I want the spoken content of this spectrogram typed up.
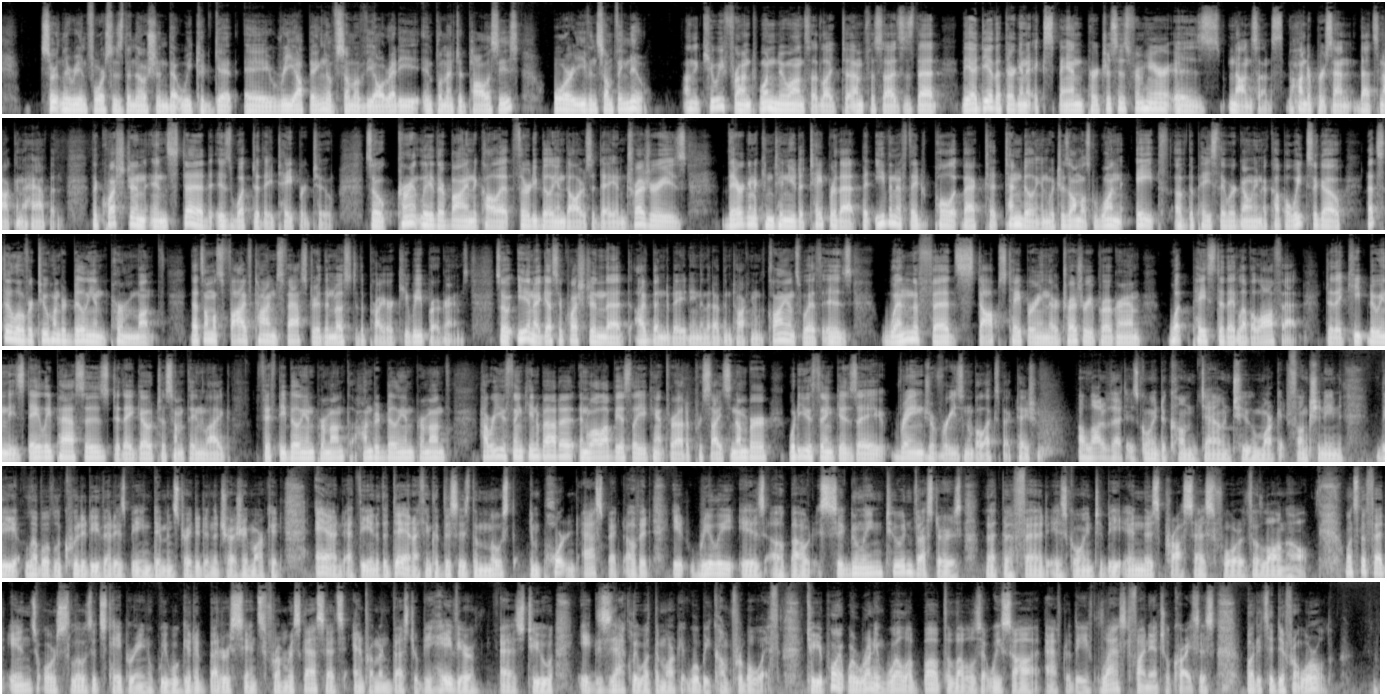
certainly reinforces the notion that we could get a re upping of some of the already implemented policies or even something new. On the QE front, one nuance I'd like to emphasize is that the idea that they're going to expand purchases from here is nonsense. 100% that's not going to happen. The question instead is what do they taper to? So currently they're buying to call it $30 billion a day in treasuries. They're going to continue to taper that, but even if they pull it back to 10 billion, which is almost one eighth of the pace they were going a couple weeks ago, that's still over 200 billion per month. That's almost five times faster than most of the prior QE programs. So, Ian, I guess a question that I've been debating and that I've been talking with clients with is when the Fed stops tapering their Treasury program, what pace do they level off at? Do they keep doing these daily passes? Do they go to something like 50 billion per month, 100 billion per month? How are you thinking about it? And while obviously you can't throw out a precise number, what do you think is a range of reasonable expectation? A lot of that is going to come down to market functioning, the level of liquidity that is being demonstrated in the Treasury market. And at the end of the day, and I think that this is the most important aspect of it, it really is about signaling to investors that the Fed is going to be in this process for the long haul. Once the Fed ends or slows its tapering, we will get a better sense from risk assets and from investor behavior as to exactly what the market will be comfortable with. To your point, we're running well above the levels that we saw after the last financial crisis, but it's a different world.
